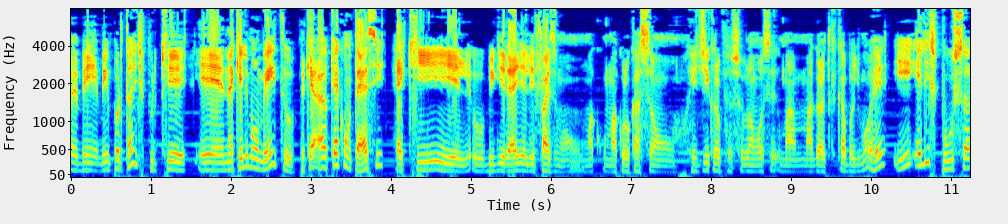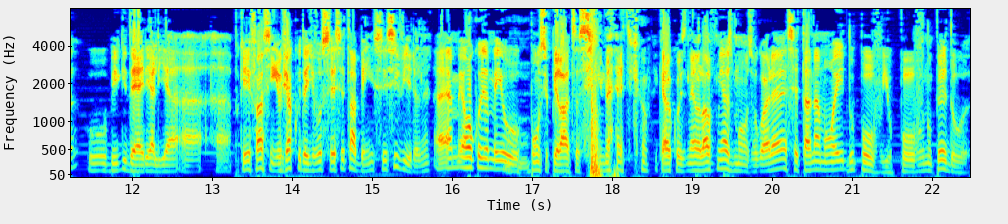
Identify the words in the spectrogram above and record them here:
é, bem, é bem importante porque é, naquele momento, porque o que acontece é que ele, o Big Red ele faz uma, uma, uma colocação ridícula sobre uma, moça, uma, uma, garota que acabou de morrer e ele expulsa o Big Daddy ali a, a, a, porque ele fala assim, eu já cuidei de você, você tá bem, você se vira, né? É, é uma coisa meio uhum. Pôncio Pilatos assim, né? Aquela coisa, né? Eu lavo minhas mãos, agora é, você tá na mão aí do povo e o povo não perdoa.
